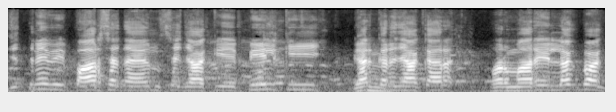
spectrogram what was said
जितने भी पार्षद हैं उनसे जाके अपील की घर घर जाकर और हमारे लगभग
